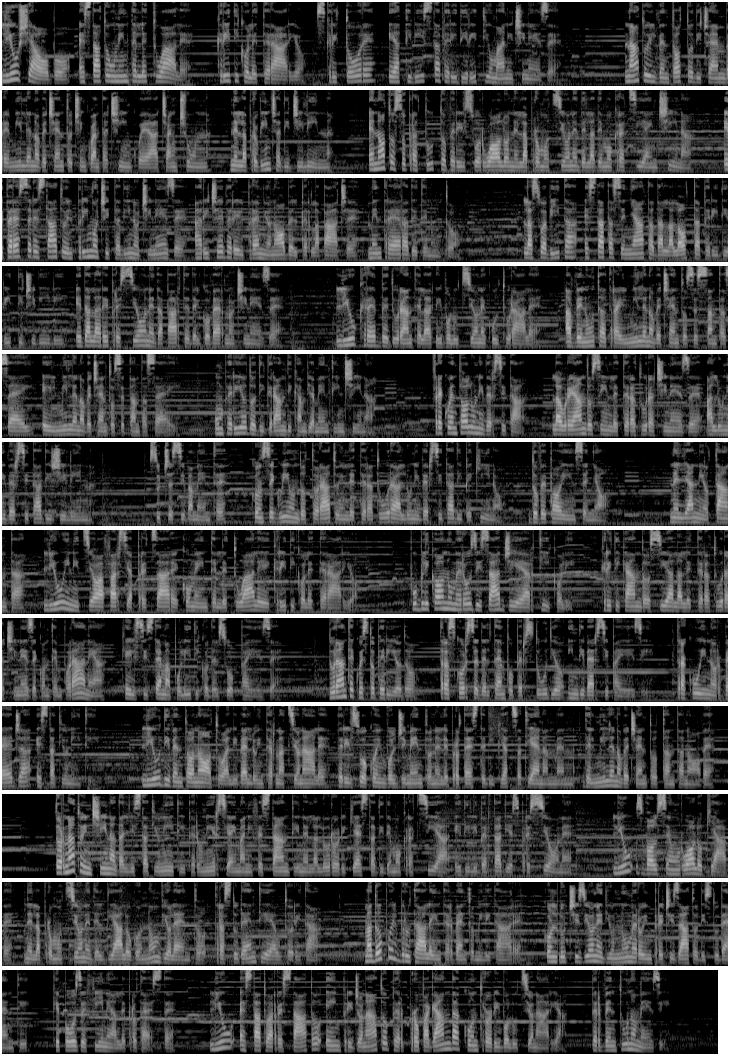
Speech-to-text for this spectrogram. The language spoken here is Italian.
Liu Xiaobo è stato un intellettuale, critico letterario, scrittore e attivista per i diritti umani cinese. Nato il 28 dicembre 1955 a Changchun, nella provincia di Jilin, è noto soprattutto per il suo ruolo nella promozione della democrazia in Cina e per essere stato il primo cittadino cinese a ricevere il premio Nobel per la pace mentre era detenuto. La sua vita è stata segnata dalla lotta per i diritti civili e dalla repressione da parte del governo cinese. Liu crebbe durante la rivoluzione culturale, avvenuta tra il 1966 e il 1976, un periodo di grandi cambiamenti in Cina. Frequentò l'università, laureandosi in letteratura cinese all'Università di Jilin. Successivamente, conseguì un dottorato in letteratura all'Università di Pechino dove poi insegnò. Negli anni Ottanta, Liu iniziò a farsi apprezzare come intellettuale e critico letterario. Pubblicò numerosi saggi e articoli, criticando sia la letteratura cinese contemporanea che il sistema politico del suo paese. Durante questo periodo, trascorse del tempo per studio in diversi paesi, tra cui Norvegia e Stati Uniti. Liu diventò noto a livello internazionale per il suo coinvolgimento nelle proteste di piazza Tiananmen del 1989. Tornato in Cina dagli Stati Uniti per unirsi ai manifestanti nella loro richiesta di democrazia e di libertà di espressione, Liu svolse un ruolo chiave nella promozione del dialogo non violento tra studenti e autorità. Ma dopo il brutale intervento militare, con l'uccisione di un numero imprecisato di studenti, che pose fine alle proteste, Liu è stato arrestato e imprigionato per propaganda controrivoluzionaria per 21 mesi.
